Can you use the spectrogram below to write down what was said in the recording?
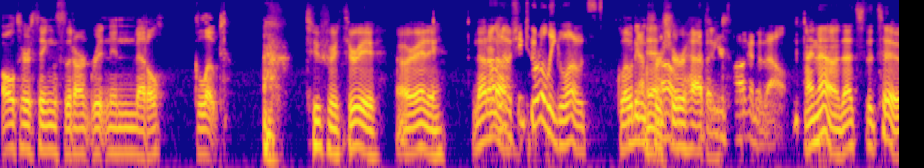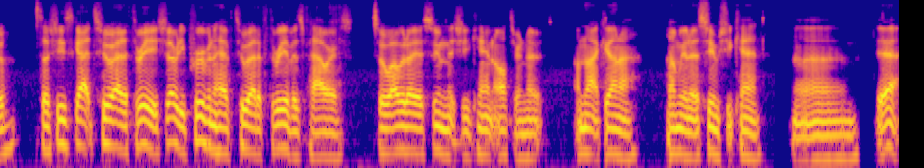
Alter things that aren't written in metal. Gloat. Two for three already. No, no, oh no. no, she totally gloats. Gloating Yeah. for Oh, sure That's what you're talking about. I know, that's the two. So she's got two out of three. She's already proven to have two out of three of his powers. So why would I assume that she can't alter notes? I'm not gonna. I'm gonna assume she can. Um, yeah,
